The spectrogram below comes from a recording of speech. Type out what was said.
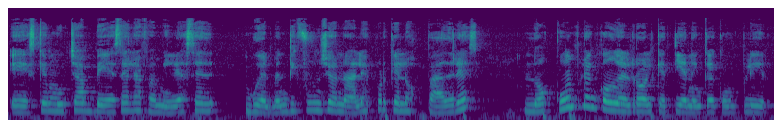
Es que muchas veces las familias se vuelven disfuncionales porque los padres no cumplen con el rol que tienen que cumplir.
